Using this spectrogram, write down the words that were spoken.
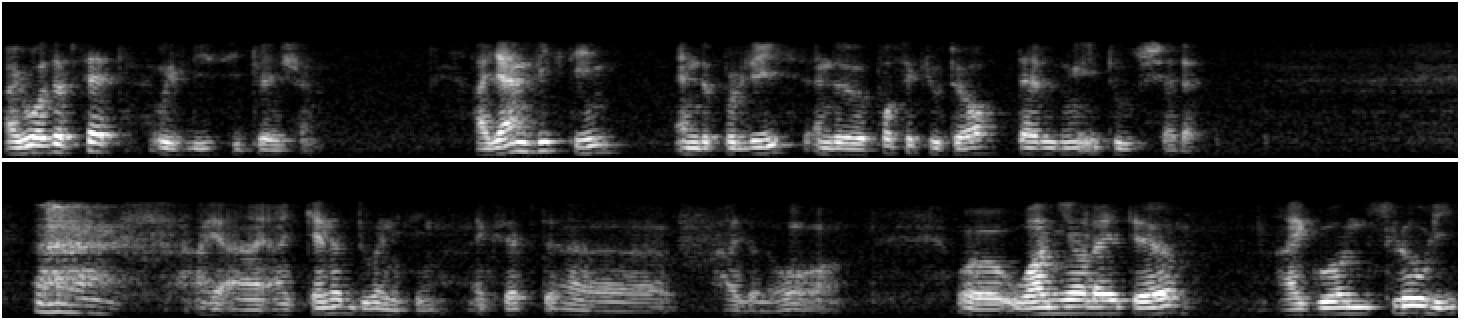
I was upset with this situation. I am victim and the police and the prosecutor tell me to shut up. I, I, I cannot do anything except, uh, I don't know, uh, one year later, I go on slowly.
